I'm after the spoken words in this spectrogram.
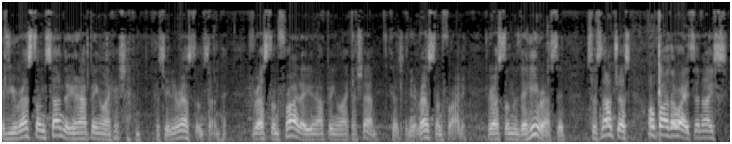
If you rest on Sunday, you're not being like Hashem because he didn't rest on Sunday. If you rest on Friday, you're not being like Hashem because he didn't rest on Friday. If you rest on the day he rested, so it's not just oh by the way, it's a nice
